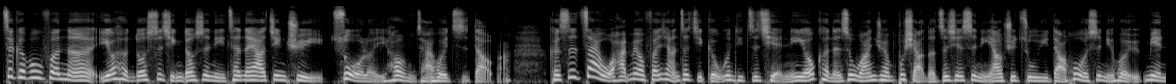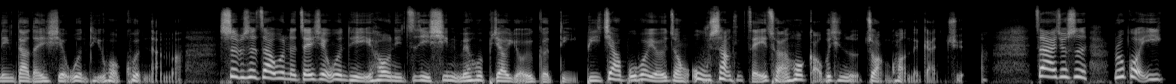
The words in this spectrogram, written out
这个部分呢，有很多事情都是你真的要进去做了以后，你才会知道嘛。可是，在我还没有分享这几个问题之前，你有可能是完全不晓得这些是你要去注意到，或者是你会面临到的一些问题或困难嘛？是不是在问了这些问题以后，你自己心里面会比较有一个底，比较不会有一种误上贼船或搞不清楚状况的感觉再来就是，如果以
